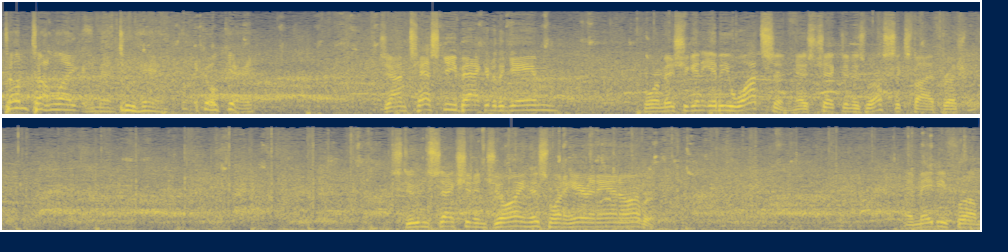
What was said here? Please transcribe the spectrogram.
Tum Tum like, hey man, two hands. Like, okay. Jon Teske back into the game for Michigan. Ibi Watson has checked in as well, 6'5 freshman. Student section enjoying this one here in Ann Arbor. And maybe from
